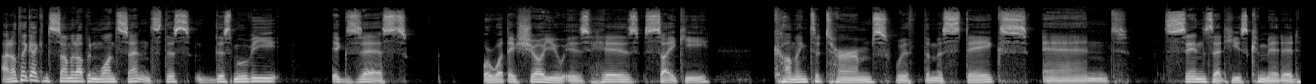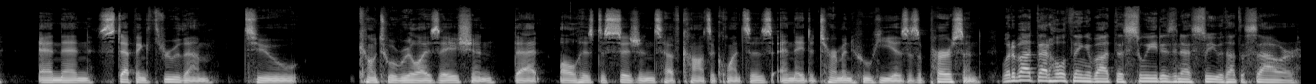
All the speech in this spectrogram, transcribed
I don't think I can sum it up in one sentence. This this movie exists, or what they show you is his psyche coming to terms with the mistakes and sins that he's committed, and then stepping through them to come to a realization that all his decisions have consequences and they determine who he is as a person. What about that whole thing about the sweet isn't as sweet without the sour?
